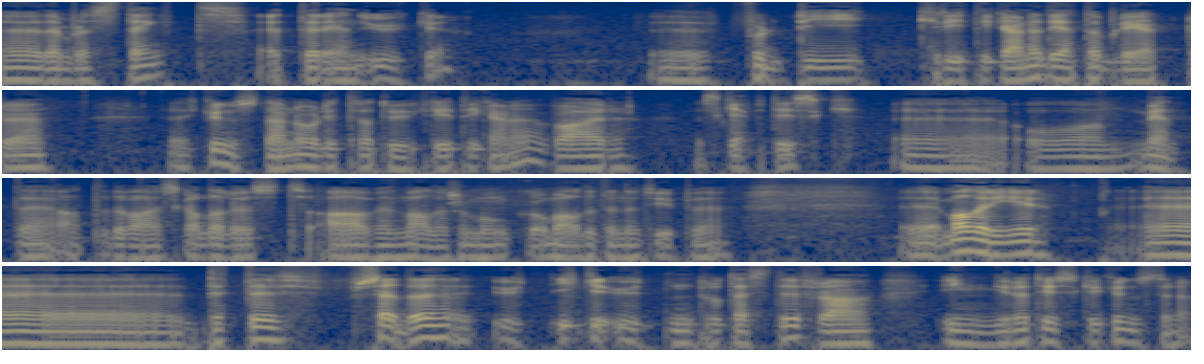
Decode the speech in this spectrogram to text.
Eh, den ble stengt etter en uke. fordi kritikerne, de etablerte kunstnerne og litteraturkritikerne, var skeptisk og mente at det var skandaløst av en maler som Munch å male denne type malerier. Dette skjedde ikke uten protester fra yngre tyske kunstnere.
